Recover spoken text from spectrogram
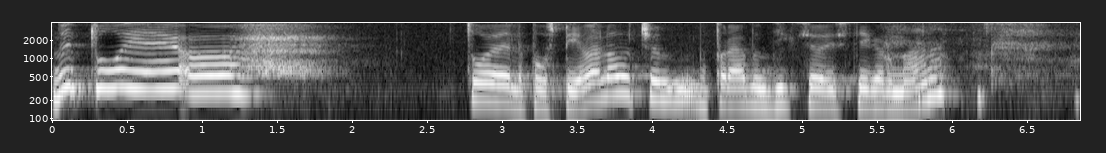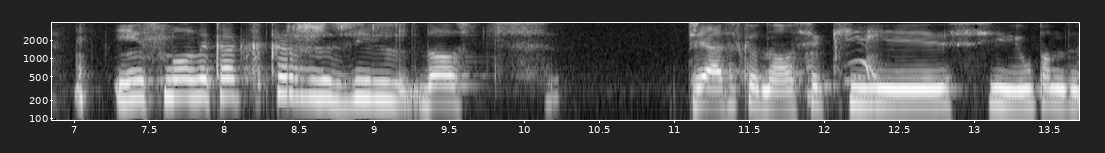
No, in to je, uh, to je lepo uspevalo, če uporabim dikcijo iz tega romana. In smo nekako kar razvili dosta prijateljske odnose, ki si upam, da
